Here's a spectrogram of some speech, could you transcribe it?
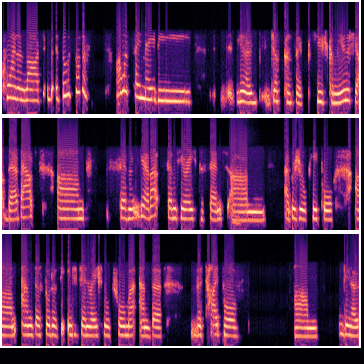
quite a large. There was sort of, I would say maybe, you know, just because the huge community up there, about um, seven, yeah, about seventy or eighty percent um, Aboriginal people, um, and the sort of the intergenerational trauma and the the type of um, you know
